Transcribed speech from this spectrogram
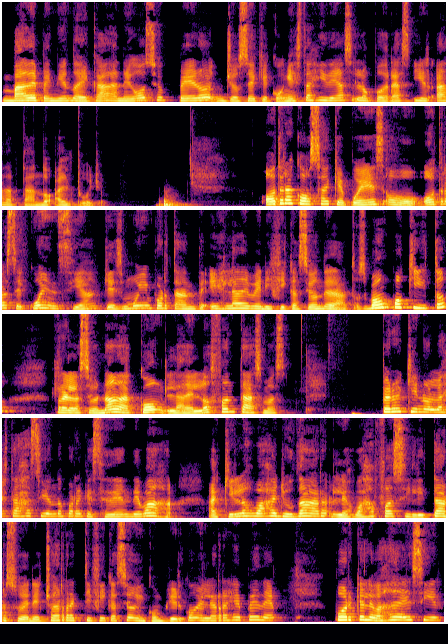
va dependiendo de cada negocio, pero yo sé que con estas ideas lo podrás ir adaptando al tuyo. Otra cosa que puedes, o otra secuencia que es muy importante, es la de verificación de datos. Va un poquito relacionada con la de los fantasmas, pero aquí no lo estás haciendo para que se den de baja. Aquí los vas a ayudar, les vas a facilitar su derecho a rectificación y cumplir con el RGPD porque le vas a decir,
